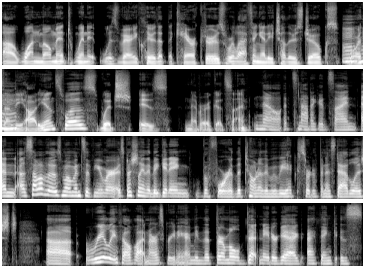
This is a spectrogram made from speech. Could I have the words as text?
uh, one moment when it was very clear that the characters were laughing at each other's jokes more than the audience was, which is never a good sign. No, it's not a good sign. And uh, some of those moments of humor, especially in the beginning, before the tone of the movie had sort of been established, uh, really fell flat in our screening. I mean, the thermal detonator gag, I think, is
